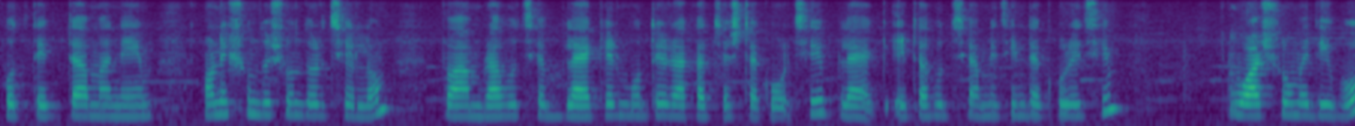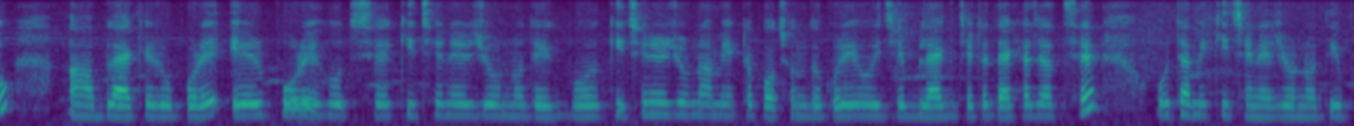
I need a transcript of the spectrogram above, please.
প্রত্যেকটা মানে অনেক সুন্দর সুন্দর ছিল। তো আমরা হচ্ছে ব্ল্যাকের মধ্যে রাখার চেষ্টা করছি। ব্ল্যাক এটা হচ্ছে আমি চিন্তা করেছি। ওয়াশরুমে দিব ব্ল্যাকের উপরে। এরপরে হচ্ছে কিচেনের জন্য দেখব। কিচেনের জন্য আমি একটা পছন্দ করি, ওই যে ব্ল্যাক যেটা দেখা যাচ্ছে, ওটা আমি কিচেনের জন্য দিব।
